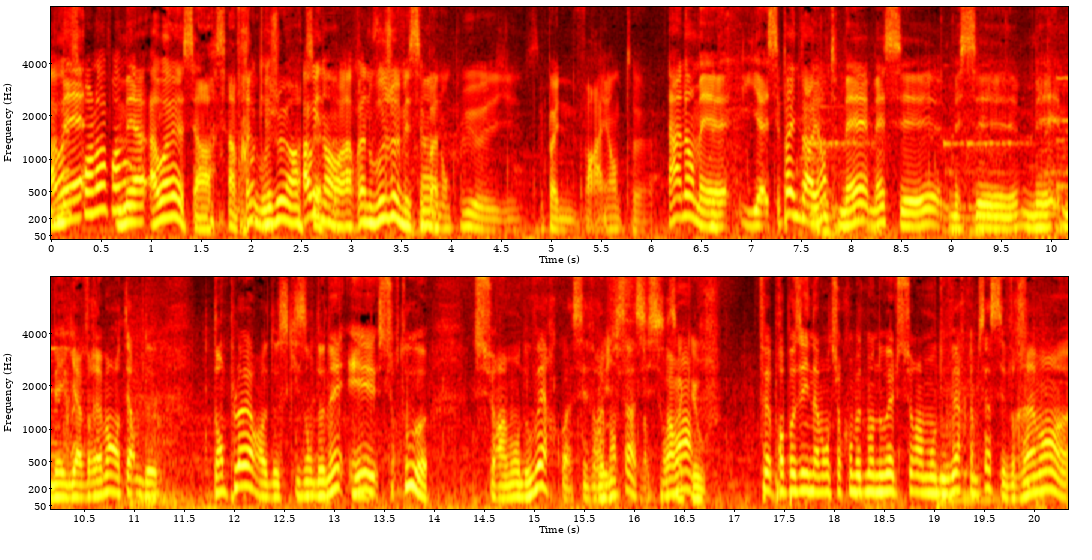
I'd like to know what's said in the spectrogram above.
Ah ouais, à ce point-là, vraiment mais ah ouais, c'est un, c'est un vrai nouveau jeu. hein. Ah oui, non, un vrai nouveau jeu, mais c'est Ouais. pas non plus. euh, c'est pas une variante. euh. Ah non, mais y a- c'est pas une variante, mais mais c'est mais c'est mais mais il y a vraiment en termes de d'ampleur de ce qu'ils ont donné et surtout sur un monde ouvert quoi. C'est vraiment Oui, ça. C'est ça vraiment qui est ouf. fait proposer une aventure complètement nouvelle sur un monde ouvert comme ça. C'est vraiment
